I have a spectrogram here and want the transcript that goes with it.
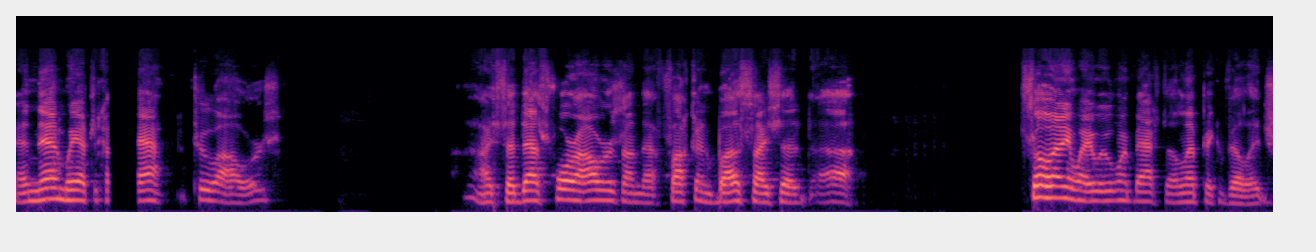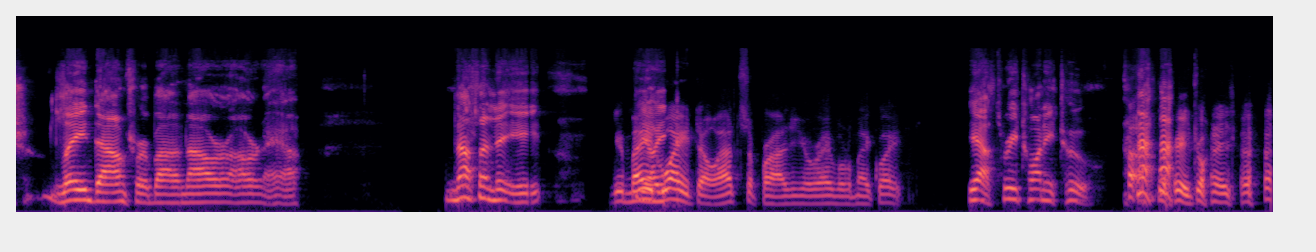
And then we have to come back two hours. I said, That's four hours on that fucking bus. I said, uh, so anyway, we went back to Olympic Village, laid down for about an hour, hour and a half. Nothing to eat. You made you know, weight though. That's surprising. You were able to make weight. Yeah, three twenty-two. three twenty-two.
